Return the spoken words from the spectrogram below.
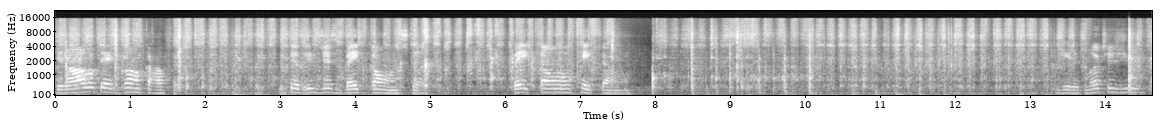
Get all of that gunk off it. Because it's just baked on stuff. Baked on, caked on. Get as much as you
